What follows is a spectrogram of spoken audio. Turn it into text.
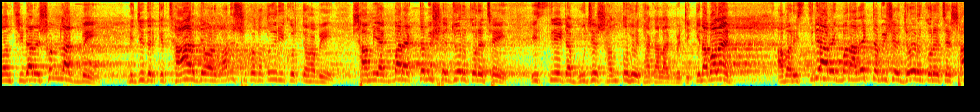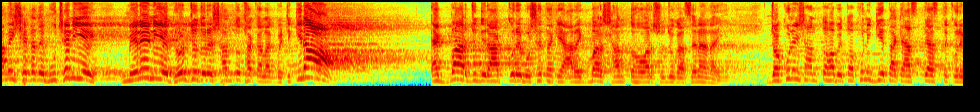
কনসিডারেশন লাগবে। নিজেদেরকে ছাড় দেওয়ার মানসিকতা তৈরি করতে হবে। স্বামী একবার একটা বিষয় জোর করেছে, স্ত্রী এটা বুঝে শান্ত হয়ে থাকা লাগবে, ঠিক কিনা বলেন? আবার স্ত্রী আরেকবার আরেকটা বিষয় জোর করেছে, স্বামী সেটাতে বুঝে নিয়ে, মেনে নিয়ে, ধৈর্য ধরে শান্ত থাকা লাগবে, ঠিক কিনা? একবার যদি রাগ করে বসে থাকে, আরেকবার শান্ত হওয়ার সুযোগ আছে না নাই? যখনই শান্ত হবে, তখনই গিয়ে তাকে আস্তে আস্তে করে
